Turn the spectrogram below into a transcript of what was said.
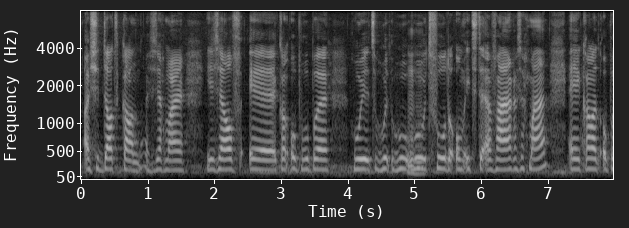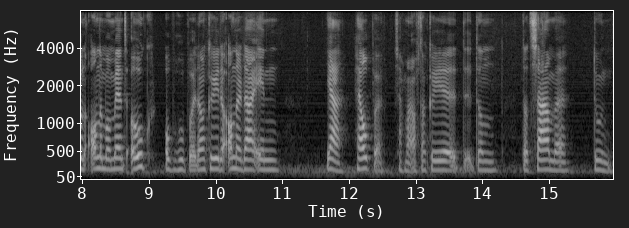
Als je dat kan, als je zeg maar jezelf eh, kan oproepen hoe, je het, hoe, hoe, Mhm. hoe het voelde om iets te ervaren, zeg maar. En je kan het op een ander moment ook oproepen. Dan kun je de ander daarin ja, helpen, zeg maar. Of dan kun je d- dan dat samen doen.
